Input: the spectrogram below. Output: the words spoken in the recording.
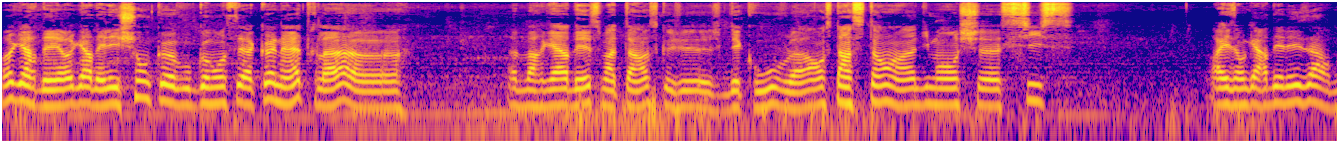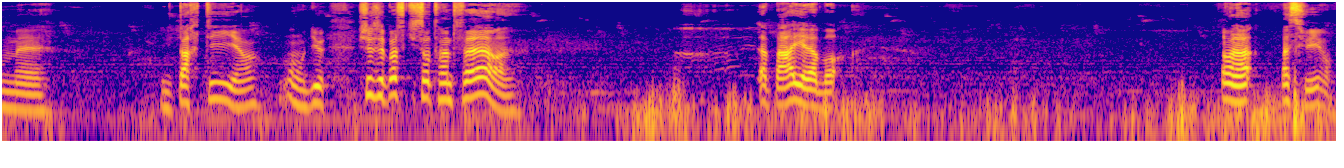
Regardez, regardez les champs que vous commencez à connaître là. Euh, ce matin ce que je, découvre là en cet instant, hein, dimanche euh, 6. Ah, ils ont gardé les arbres, mais une partie, hein. Mon Dieu, je ne sais pas ce qu'ils sont en train de faire. Ah, L'appareil est là-bas. Voilà, à suivre.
